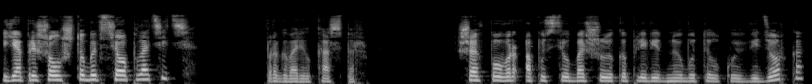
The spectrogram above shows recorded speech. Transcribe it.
«Я пришел, чтобы все оплатить», — проговорил Каспер. Шеф-повар опустил большую каплевидную бутылку в ведерко,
